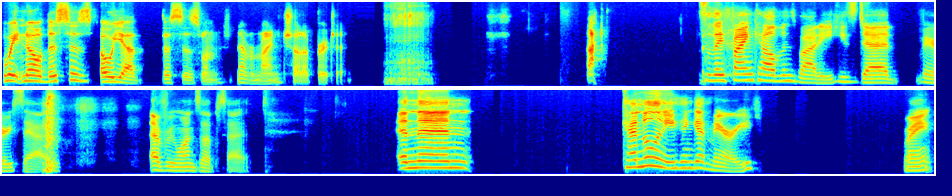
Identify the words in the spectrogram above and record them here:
wait, no, this is oh yeah, this is one. Never mind. Shut up, Bridget. So they find Calvin's body. He's dead. Very sad. Everyone's upset. And then Kendall and Ethan get married. Right?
